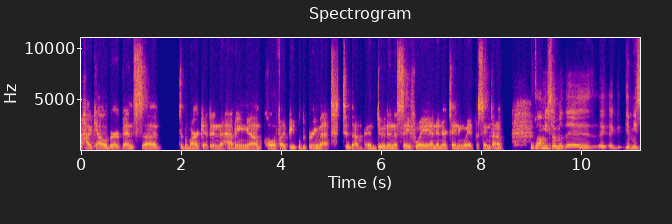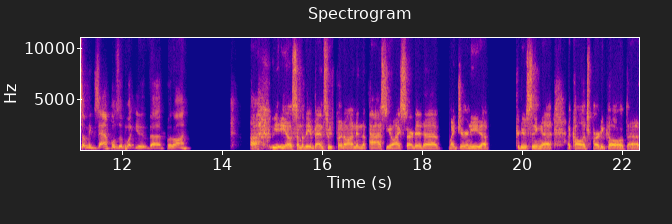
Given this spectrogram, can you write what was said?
high caliber events uh, to the market and having um, qualified people to bring that to them and do it in a safe way and entertaining way at the same time. tell me some of the, uh, uh, give me some examples of what you've uh, put on. Uh, you know, some of the events we've put on in the past, you know, I started uh, my journey uh, producing a, a, college party called uh,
